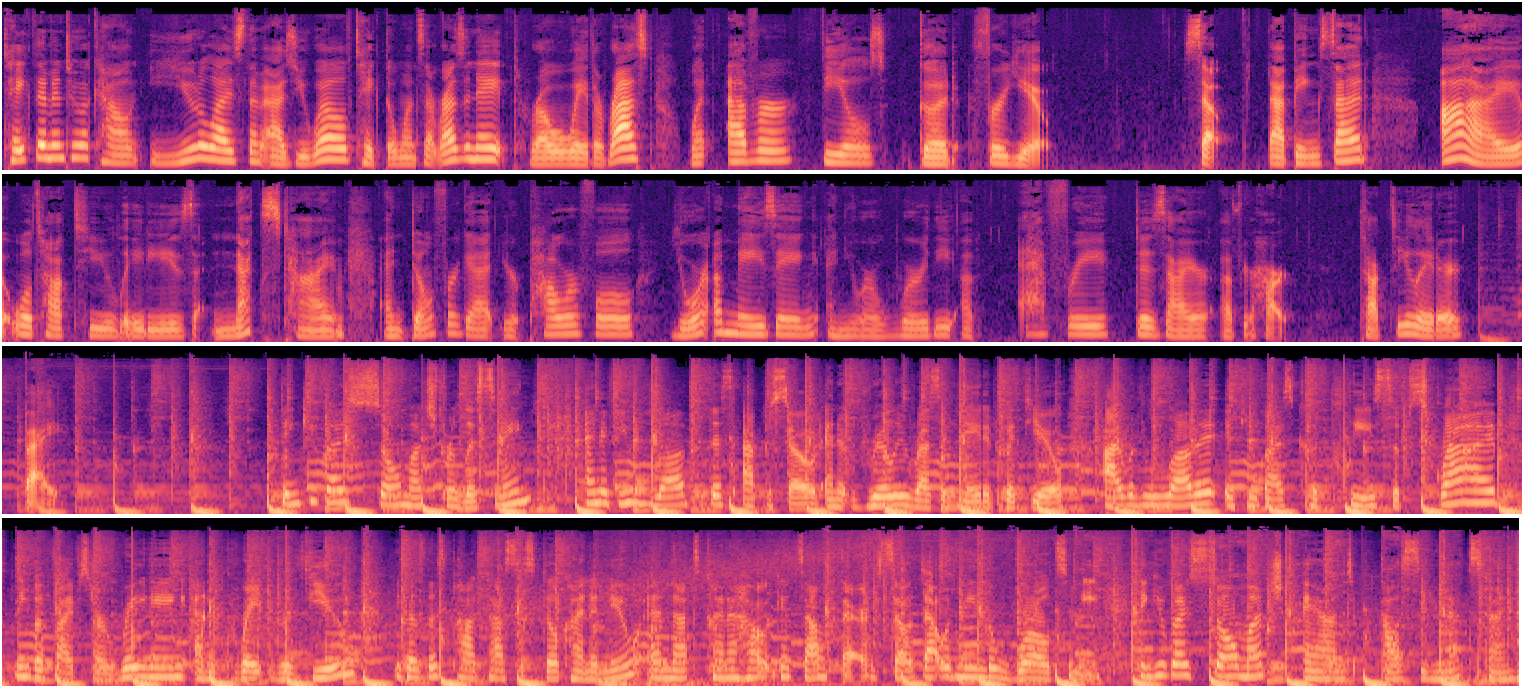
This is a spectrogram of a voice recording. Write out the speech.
Take them into account, utilize them as you will. Take the ones that resonate, throw away the rest, whatever feels good for you. So, that being said, I will talk to you ladies next time. And don't forget, you're powerful, you're amazing, and you are worthy of every desire of your heart. Talk to you later. Bye. Thank you guys so much for listening. And if you loved this episode and it really resonated with you, I would love it if you guys could please subscribe, leave a five star rating, and a great review because this podcast is still kind of new and that's kind of how it gets out there. So that would mean the world to me. Thank you guys so much, and I'll see you next time.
